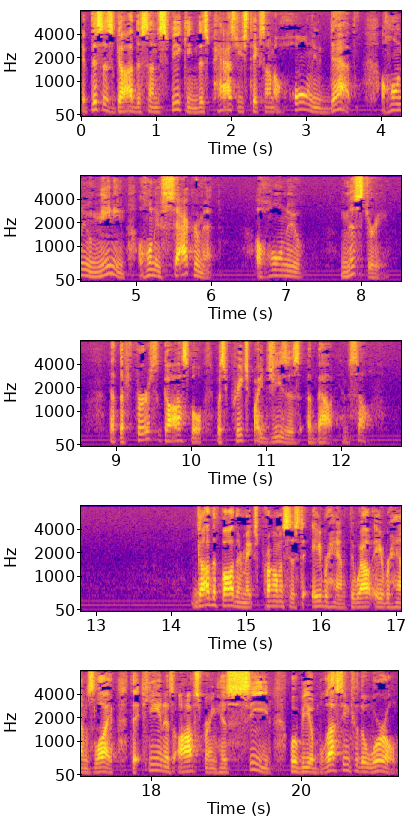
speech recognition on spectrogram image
If this is God the Son speaking, this passage takes on a whole new depth, a whole new meaning, a whole new sacrament, a whole new mystery. That the first gospel was preached by Jesus about himself. God the Father makes promises to Abraham throughout Abraham's life that he and his offspring, his seed, will be a blessing to the world.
